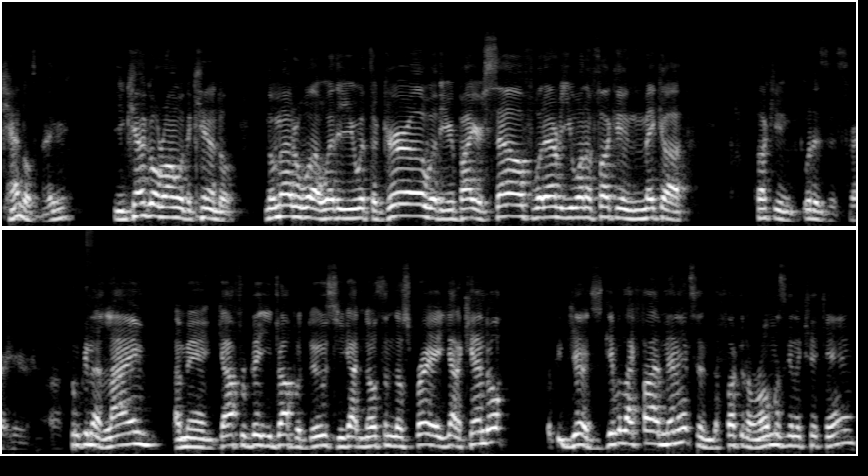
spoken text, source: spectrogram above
candles, baby. You can't go wrong with a candle. No matter what, whether you're with a girl, whether you're by yourself, whatever you want to fucking make a fucking what is this right here? Uh, coconut lime. I mean, God forbid you drop a deuce and you got nothing to spray. You got a candle. It'll be good. Just give it like five minutes and the fucking aroma's gonna kick in.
